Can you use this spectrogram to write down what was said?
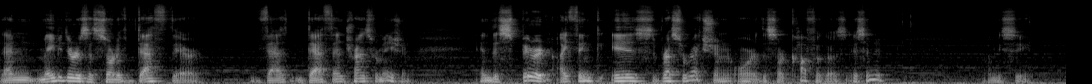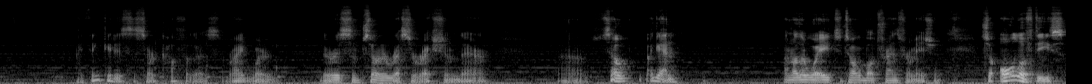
then maybe there is a sort of death there, that death and transformation. And the spirit, I think, is resurrection or the sarcophagus, isn't it? Let me see. I think it is the sarcophagus, right? Where there is some sort of resurrection there. Uh, so, again, another way to talk about transformation. So, all of these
